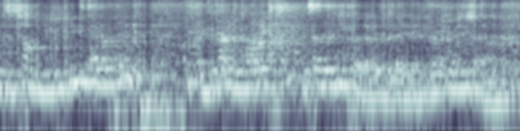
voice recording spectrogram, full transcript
is to you need therapy. Is it kind of like it's therapy today? Congratulations.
